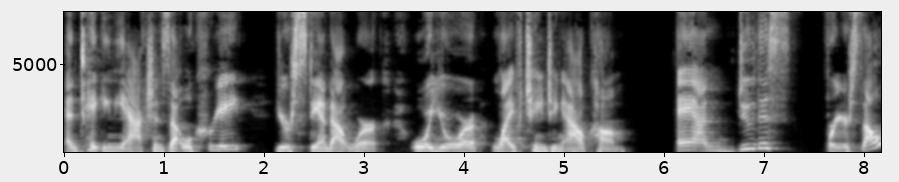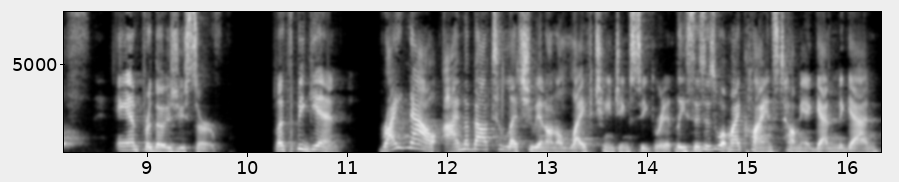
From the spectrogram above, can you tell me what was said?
and taking the actions that will create your standout work or your life changing outcome. And do this for yourself and for those you serve. Let's begin. Right now, I'm about to let you in on a life changing secret. At least this is what my clients tell me again and again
